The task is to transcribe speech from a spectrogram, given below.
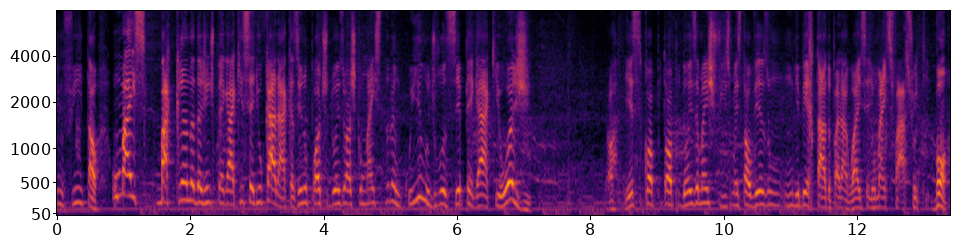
enfim e tal. O mais bacana da gente pegar aqui seria o Caracas. E no pote 2 eu acho que o mais tranquilo de você pegar aqui hoje Ó, esse top 2 é mais difícil, mas talvez um, um Libertado Paraguai seria o mais fácil aqui. Bom,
